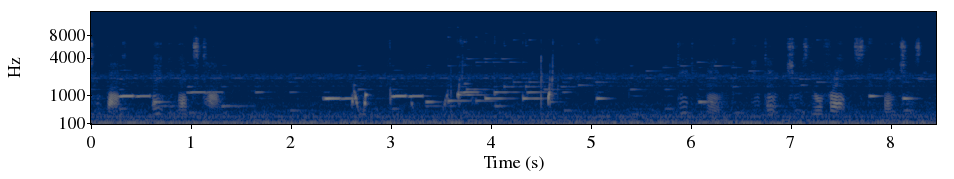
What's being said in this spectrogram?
Too bad. Maybe next time. Did you know, you don't choose your friends, they choose you.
